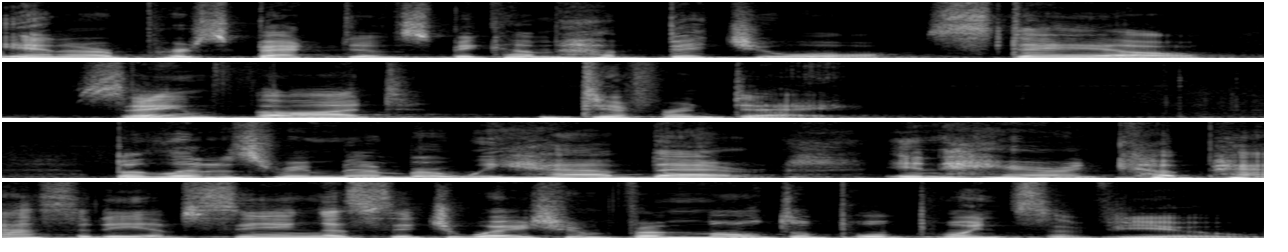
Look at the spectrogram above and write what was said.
and our perspectives become habitual, stale, same thought, different day. But let us remember we have that inherent capacity of seeing a situation from multiple points of view.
